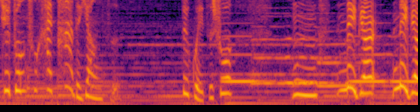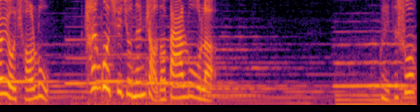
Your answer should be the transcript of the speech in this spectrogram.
却装出害怕的样子，对鬼子说：“嗯，那边那边有条路，穿过去就能找到八路了。”鬼子说：“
